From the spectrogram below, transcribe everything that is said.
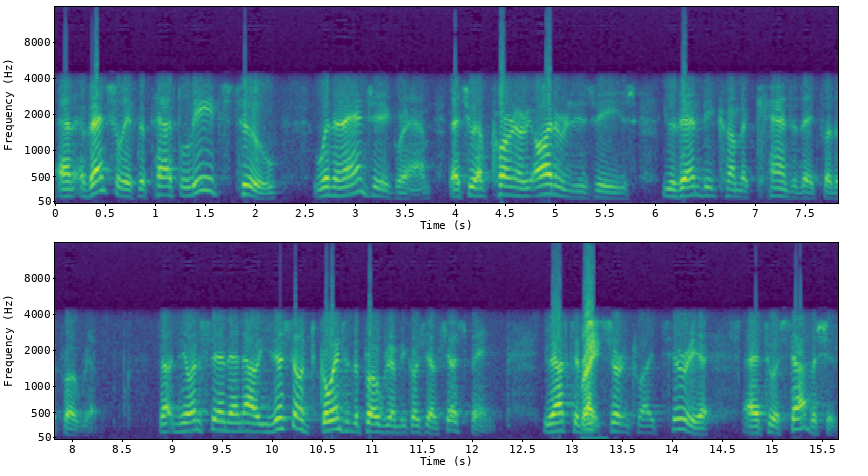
And eventually, if the path leads to, with an angiogram, that you have coronary artery disease, you then become a candidate for the program. Do you understand that now? You just don't go into the program because you have chest pain. You have to meet Right. certain criteria uh, to establish it.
